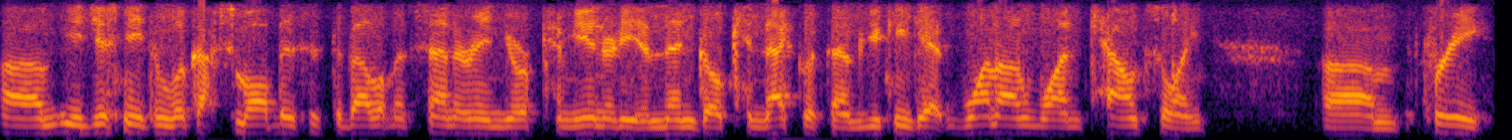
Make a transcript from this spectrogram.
Um, you just need to look up Small Business Development Center in your community and then go connect with them. You can get one-on-one counseling um, free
